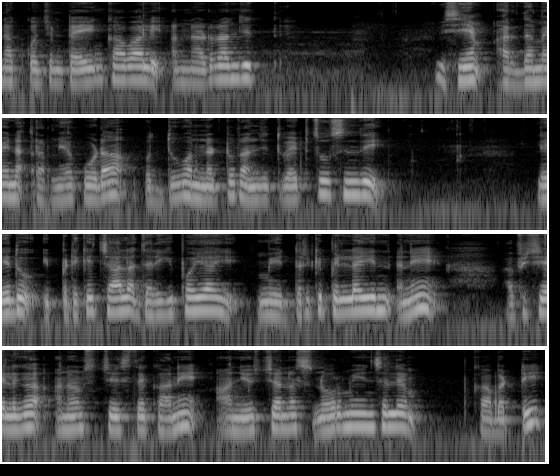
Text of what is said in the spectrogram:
నాకు కొంచెం టైం కావాలి అన్నాడు రంజిత్. విషయం అర్థమైన రమ్య కూడా వద్దు అన్నట్టు రంజిత్ వైపు చూసింది. లేదు ఇప్పటికే చాలా జరిగిపోయాయి. మీ ఇద్దరికి పెళ్ళయింది అని అఫీషియల్గా అనౌన్స్ చేస్తే కానీ ఆ న్యూస్ ఛానల్స్ నోరు మేయించలేం. కాబట్టి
